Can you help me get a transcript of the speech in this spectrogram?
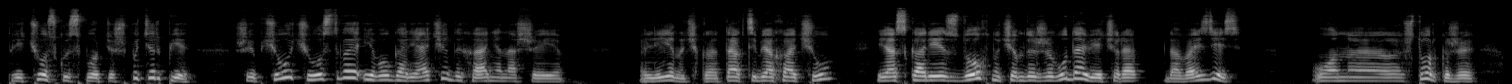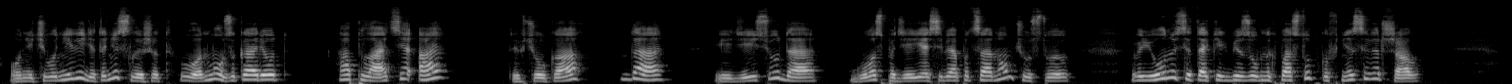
«Прическу испортишь, потерпи», — шепчу, чувствуя его горячее дыхание на шее. «Линочка, так тебя хочу. Я скорее сдохну, чем доживу до вечера. Давай здесь». Он... Э, шторка же. Он ничего не видит и не слышит. Вон музыка орет. А платье, а? Ты в чулках? Да. Иди сюда. Господи, я себя пацаном чувствую. В юности таких безумных поступков не совершал.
